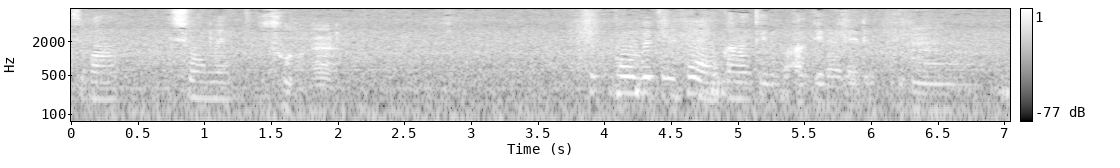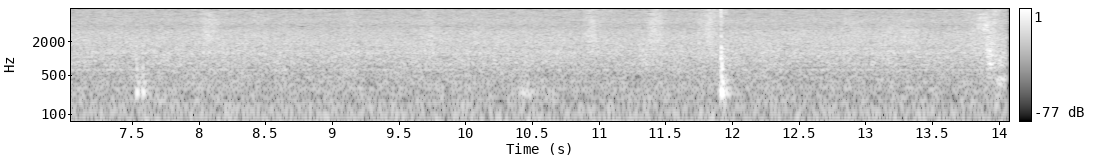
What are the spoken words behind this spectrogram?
一番正面。そうだね。でここも別に本を置かなければ開けられるっていうだね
